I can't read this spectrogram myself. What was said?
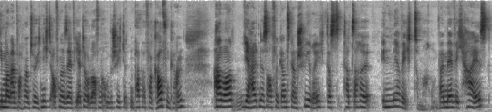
die man einfach natürlich nicht auf einer Serviette oder auf einer unbeschichteten Pappe verkaufen kann. Aber wir halten es auch für ganz, ganz schwierig, das Tatsache in Mehrweg zu machen. Weil Mehrweg heißt,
